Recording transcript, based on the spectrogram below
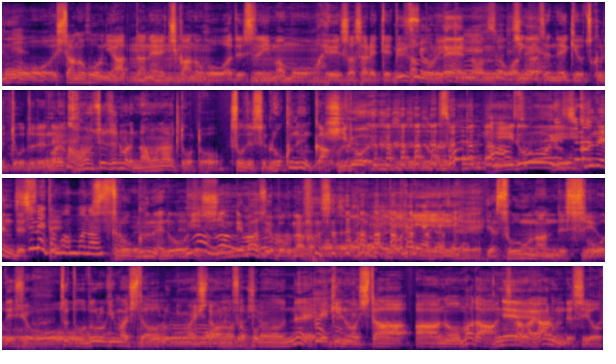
もう下の方にあったね地下の方はですね今もう閉鎖されてて札幌駅。新幹線の駅を作るってことでね。これ完成するまで間もないってこと？そうです。6年間。ひどい。ひどい。6年ですって。閉めたまんまなんですか？6年ひどい。です死んでますよ僕なんかいやそうなんですよ。そうでしょ？うちょっと驚きました。驚きました。あの札幌のねはい。駅の下あのまだ地下街あるんですよ。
